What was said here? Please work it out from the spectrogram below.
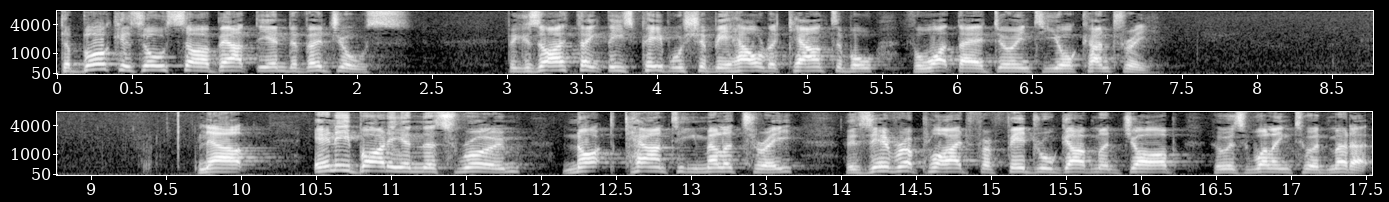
the book is also about the individuals because I think these people should be held accountable for what they are doing to your country. Now, Anybody in this room, not counting military, who's ever applied for a federal government job who is willing to admit it?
